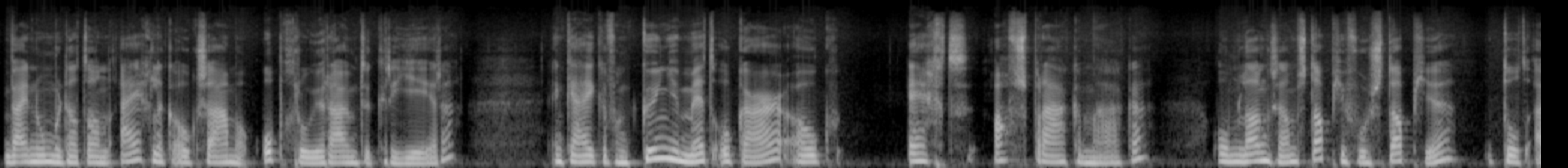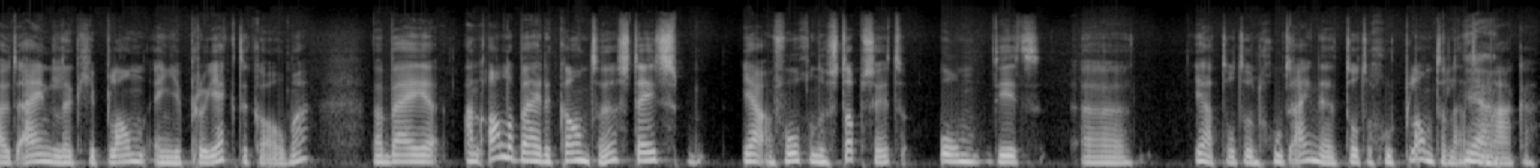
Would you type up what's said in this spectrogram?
wij noemen dat dan eigenlijk ook samen opgroeiruimte creëren. En kijken van kun je met elkaar ook echt afspraken maken om langzaam stapje voor stapje tot uiteindelijk je plan en je project te komen. Waarbij je aan allebei de kanten steeds ja, een volgende stap zet om dit uh, ja, tot een goed einde, tot een goed plan te laten maken.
